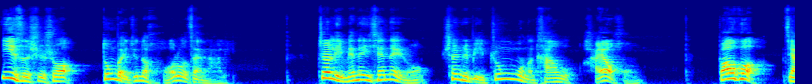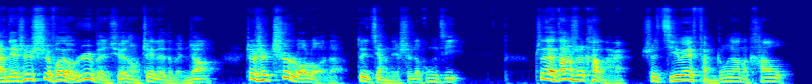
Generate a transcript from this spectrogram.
意思是说东北军的活路在哪里。这里面的一些内容甚至比中共的刊物还要红，包括。蒋介石是否有日本血统这类的文章，这是赤裸裸的对蒋介石的攻击。这在当时看来是极为反中央的刊物。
